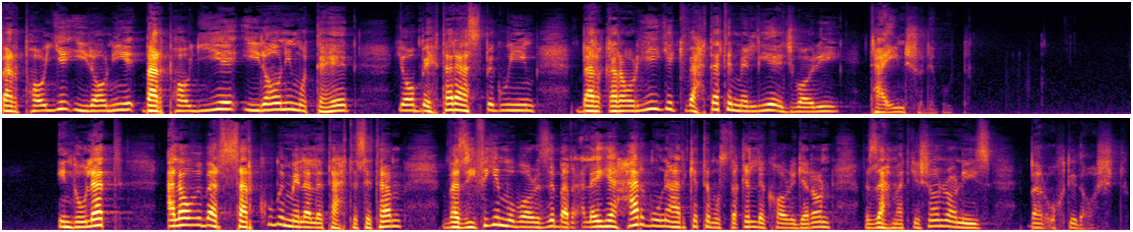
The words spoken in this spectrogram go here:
بر پایه ایرانی بر پایه ایرانی متحد یا بهتر است بگوییم برقراری یک وحدت ملی اجباری تعیین شده بود. این دولت علاوه بر سرکوب ملل تحت ستم وظیفه مبارزه بر علیه هر گونه حرکت مستقل کارگران و زحمتکشان را نیز بر عهده داشت.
